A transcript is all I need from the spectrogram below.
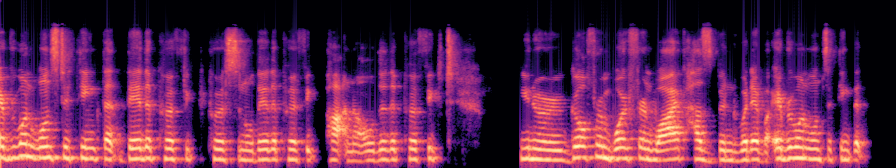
Everyone wants to think that they're the perfect person or they're the perfect partner or they're the perfect you know, girlfriend, boyfriend, wife, husband, whatever. Everyone wants to think that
